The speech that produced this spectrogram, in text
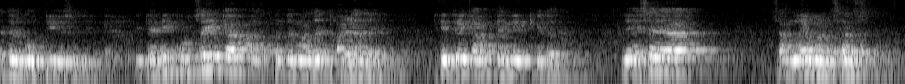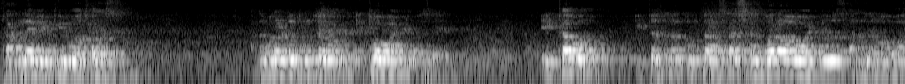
तर कोणतीही असू दे. ते त्यांनी कुठचंही काम आजपर्यंत माझं टाळलं नाही. ते ते काम त्यांनी केलं. आणि अशा या चांगल्या माणसास चांगल्या व्यक्तिमत्वास आता मला वाटतं तुमचा कितवा वाढदिवस आहे? एकावन्न. इथं सुद्धा तुमचा असा शंभरावा वाढदिवस साजरा व्हावा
